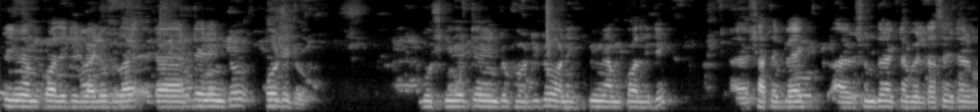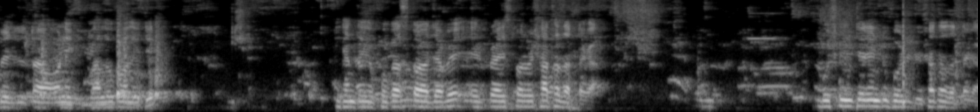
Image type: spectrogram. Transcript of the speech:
প্রিমিয়াম কোয়ালিটির বাইনোকুলার। এটা টেন ইন্টু ফোরটি টু বুশমিলের টেন ইন্টু ফোরটি টু অনেক প্রিমিয়াম কোয়ালিটি। সাথে ব্যাগ, আর সুন্দর একটা বেল্ট আছে। এটার বেল্টটা অনেক ভালো কোয়ালিটি। এখান থেকে ফোকাস করা যাবে। এর প্রাইস পড়বে সাত হাজার টাকা। Bushnell ten into forty two সাত হাজার টাকা।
